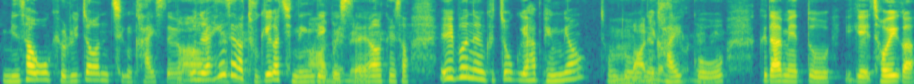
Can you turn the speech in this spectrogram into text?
민사고 교류전 지금 가 있어요. 아, 오늘 행사가 네네. 두 개가 진행되고 아. 있어요. 그래서 일부는 그쪽에 한 100명 정도 음, 많이 가. 있고 그 다음에 또 이게 저희가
